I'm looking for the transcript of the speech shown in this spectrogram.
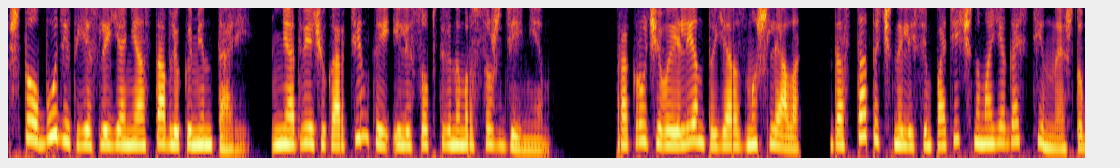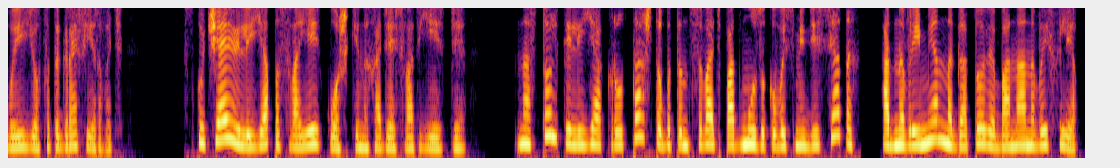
Что будет, если я не оставлю комментарий, не отвечу картинкой или собственным рассуждением? Прокручивая ленту, я размышляла, достаточно ли симпатична моя гостиная, чтобы ее фотографировать. Скучаю ли я по своей кошке, находясь в отъезде? Настолько ли я крута, чтобы танцевать под музыку 80-х, одновременно готовя банановый хлеб?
